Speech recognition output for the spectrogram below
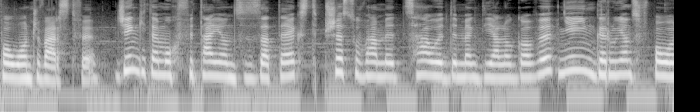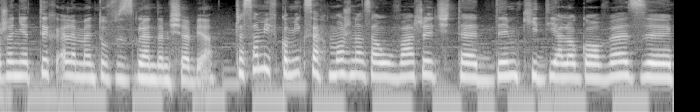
połącz warstwy. Dzięki temu chwytając za tekst, przesuwamy cały dymek dialogowy, nie ingerując w położenie tych elementów względem siebie. Czasami w komiksach można zauważyć te dymki dialogowe z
